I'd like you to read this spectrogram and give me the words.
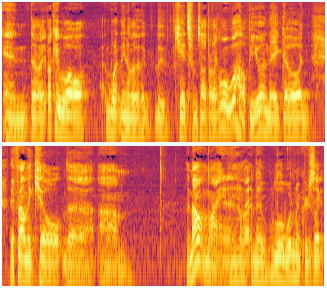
and they're like, okay, well, what you know, the, the kids from South are like, well, we'll help you, and they go and they finally kill the. Um, the mountain lion, and, and the little woodland creature's like,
